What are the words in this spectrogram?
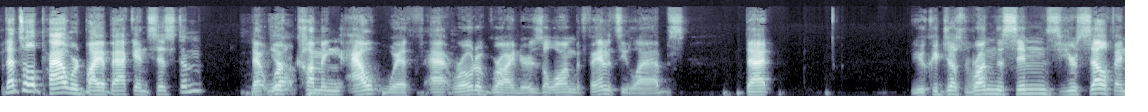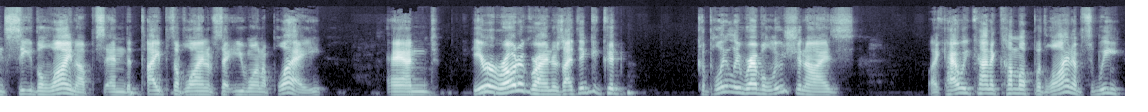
But that's all powered by a back end system that we're Yeah. coming out with at RotoGrinders along with Fantasy Labs. That you could just run the sims yourself and see the lineups and the types of lineups that you want to play and here at RotoGrinders, I think it could completely revolutionize like how we kind of come up with lineups. We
